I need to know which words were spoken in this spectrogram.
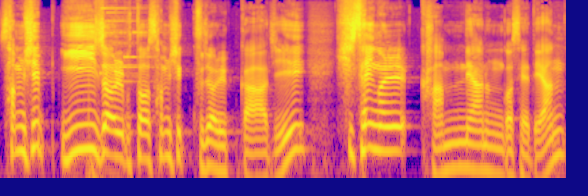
32절부터 39절까지 희생을 감내하는 것에 대한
